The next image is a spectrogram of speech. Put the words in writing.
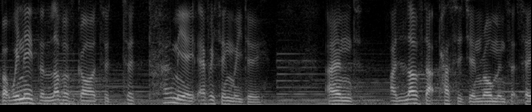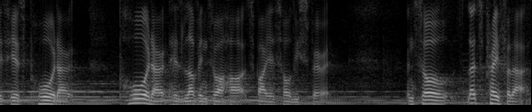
But we need the love of God to, to permeate everything we do. And I love that passage in Romans that says He has poured out, poured out His love into our hearts by His Holy Spirit. And so let's pray for that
